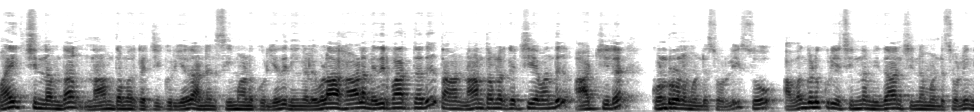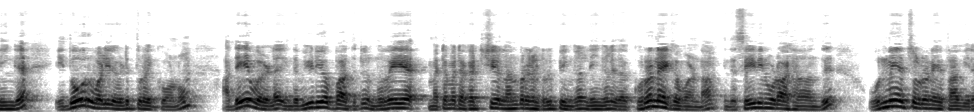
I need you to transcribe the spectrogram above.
மைக் சின்னம் தான் நாம் தமிழர் கட்சிக்குரியது அண்ணன் சீமானுக்குரியது. நீங்கள் இவ்வளோ காலம் எதிர்பார்த்தது தான் நாம் தமிழர் கட்சியை வந்து ஆட்சியில் கொண்டு வரணும் என்று சொல்லி ஸோ அவங்களுக்குரிய சின்னம் இதான் சின்னம் என்று சொல்லி நீங்கள் ஏதோ ஒரு வழியில் எடுத்துரைக்கணும். அதே வேளை இந்த வீடியோ பார்த்துட்டு நிறைய மெட்டமெட்ட கட்சியல் கட்சிகள் நண்பர்கள் இருப்பீங்க நீங்கள் இதை குரநேக்க வேண்டாம். இந்த செய்தியினூடாக வந்து உண்மையை சொல்றனே தவிர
